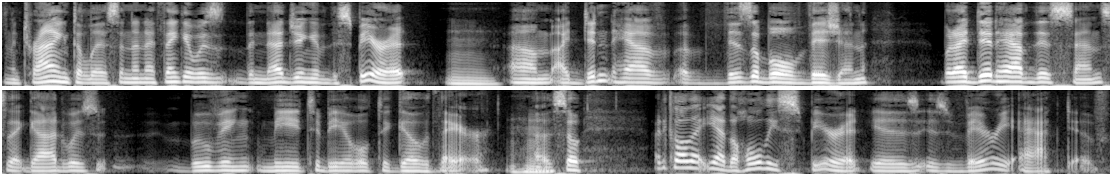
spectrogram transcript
and trying to listen and I think it was the nudging of the spirit. Mm. Um, I didn't have a visible vision, but I did have this sense that God was moving me to be able to go there. Mm-hmm. Uh, so I'd call that yeah, the Holy Spirit is is very active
